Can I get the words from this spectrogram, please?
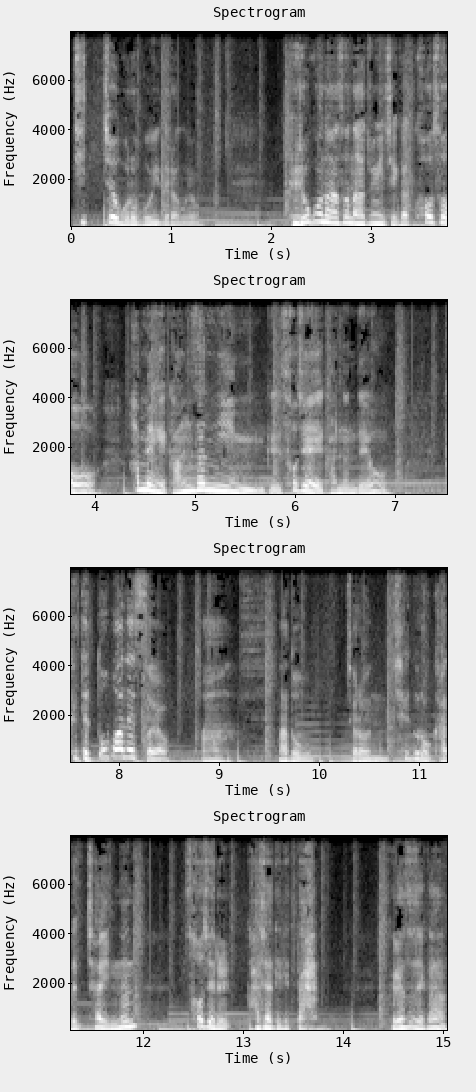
지적으로 보이더라고요. 그러고 나서 나중에 제가 커서 한 명의 강사님 그 서재에 갔는데요. 그때 또 반했어요. 아, 나도 저런 책으로 가득 차 있는 서재를 가져야 되겠다. 그래서 제가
